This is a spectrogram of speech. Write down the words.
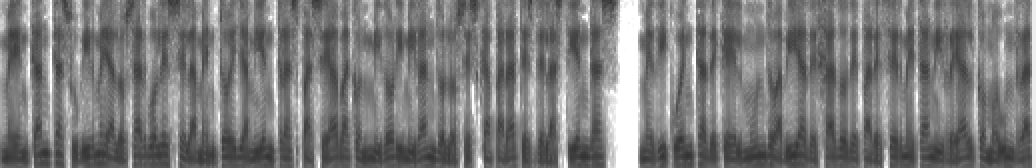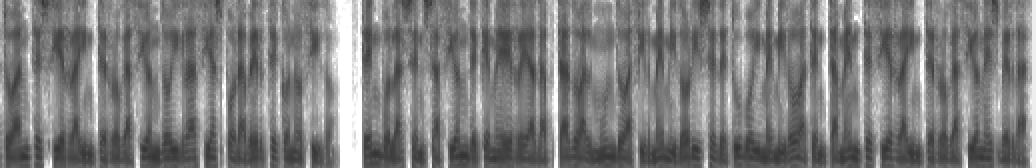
Me encanta subirme a los árboles, se lamentó ella mientras paseaba con Midori mirando los escaparates de las tiendas, me di cuenta de que el mundo había dejado de parecerme tan irreal como un rato antes. Cierra interrogación doy gracias por haberte conocido. Tengo la sensación de que me he readaptado al mundo afirmé Midori se detuvo y me miró atentamente cierra interrogación es verdad.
